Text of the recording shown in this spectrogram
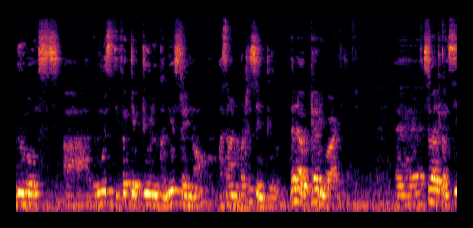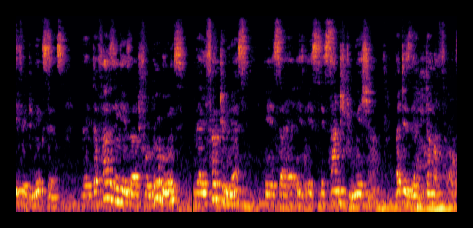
billboards are the most effective tool you can use right now as an advertising tool. Then I'll tell you why. Uh, so that you can see if it makes sense. Uh, the first thing is that for blue bones, their effectiveness is, uh, is, is, is earned to measure. That is the return of, of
